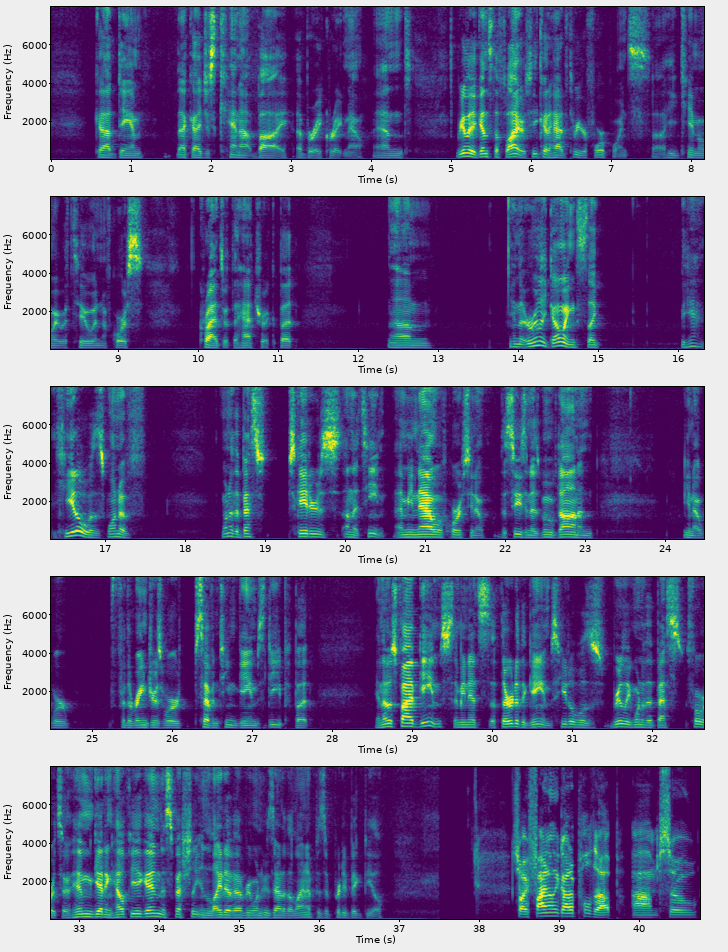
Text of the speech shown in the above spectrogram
god damn, that guy just cannot buy a break right now, and really against the Flyers, he could have had three or four points. Uh, he came away with two, and of course, Kreids with the hat trick. But um, in the early goings, like yeah, Chytil was one of one of the best skaters on the team. I mean, now of course, you know the season has moved on, and you know we're for the Rangers we're 17 games deep, but in those five games, I mean, it's a third of the games. Chytil was really one of the best forwards. So him getting healthy again, especially in light of everyone who's out of the lineup, is a pretty big deal. So I finally got it pulled up. Um, so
